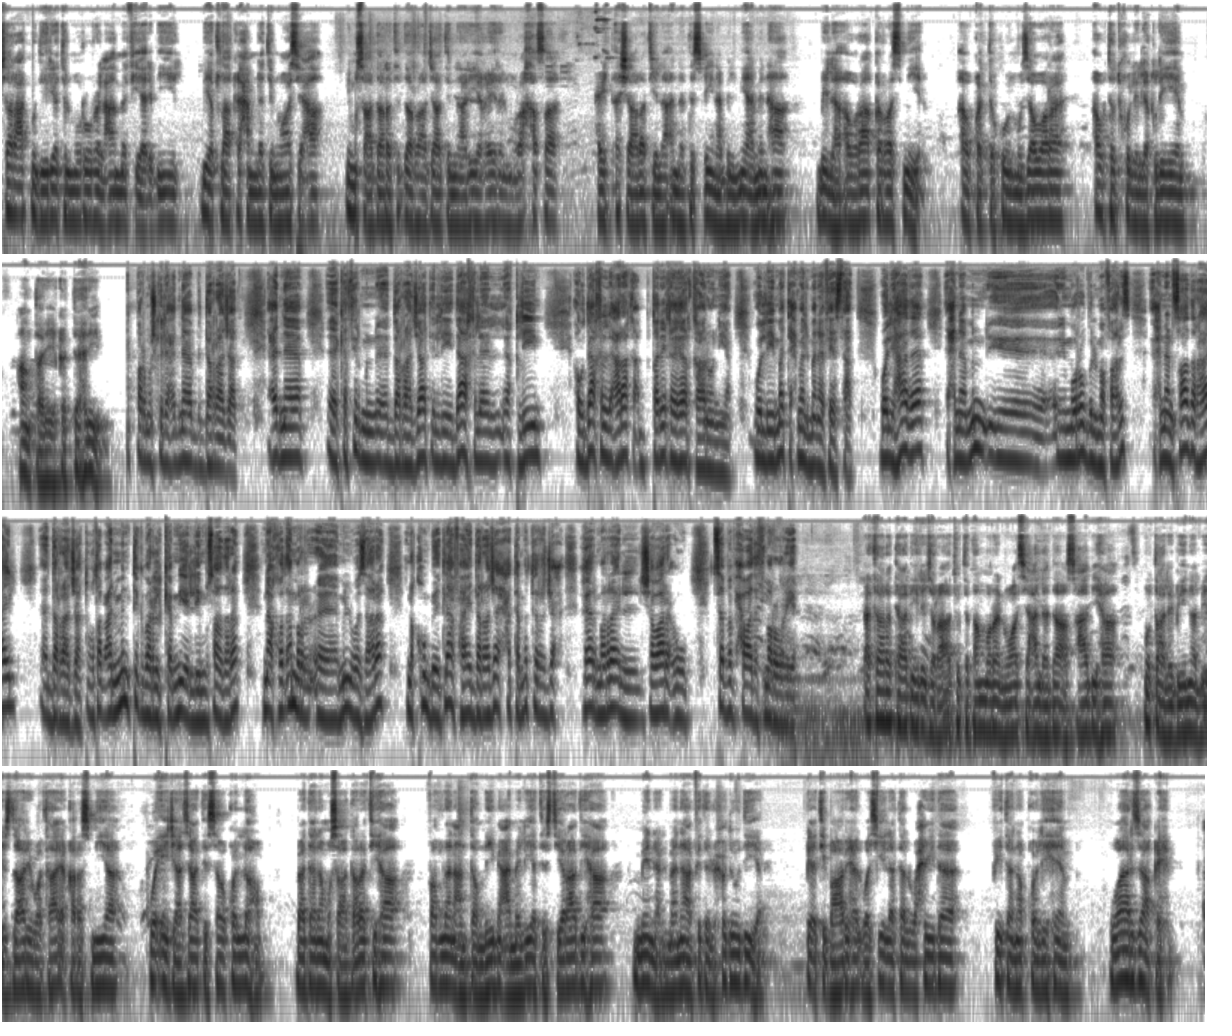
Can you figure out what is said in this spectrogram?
شرعت مديرية المرور العامة في أربيل بإطلاق حملة واسعة لمصادرة الدراجات النارية غير المرخصة حيث أشارت إلى أن 90% منها بلا أوراق رسمية أو قد تكون مزورة أو تدخل الإقليم عن طريق التهريب. أكبر مشكلة عندنا بالدراجات. عندنا كثير من الدراجات اللي داخل الإقليم أو داخل العراق بطريقة غير قانونية واللي ما تحمل منافسات. ولهذا إحنا من يمرون بالمفارس إحنا نصادر هاي الدراجات. وطبعا من تكبر الكمية اللي مصادرة نأخذ أمر من الوزارة نقوم بإتلاف هاي الدراجات حتى ما ترجع غير مرة الشوارع وتسبب حوادث مرورية. أثارت هذه الإجراءات تذمرا واسعا لدى أصحابها مطالبين بإصدار وثائق رسمية وإجازات سوق لهم. بدل مصادرتها فضلا عن تنظيم عملية استيرادها من المنافذ الحدودية. باعتبارها الوسيلة الوحيدة في تنقلهم وأرزاقهم.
